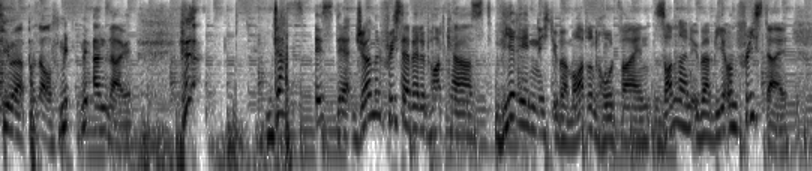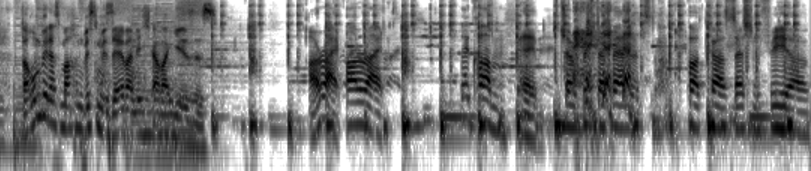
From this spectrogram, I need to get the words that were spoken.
jetzt hier mal, pass auf, mit, mit Ansage. Das ist der German Freestyle Battle Podcast. Wir reden nicht über Mord und Rotwein, sondern über Bier und Freestyle. Warum wir das machen, wissen wir selber nicht, aber hier ist es. Alright, alright. Willkommen. Hey. German Freestyle Battles Podcast Session 4.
